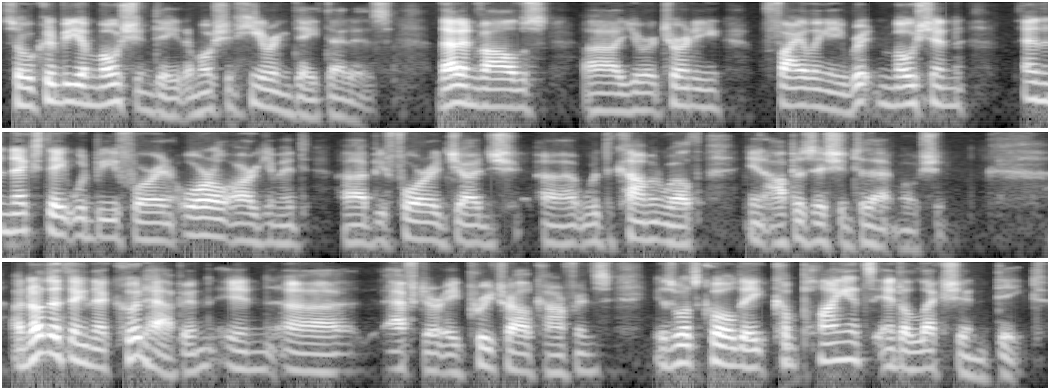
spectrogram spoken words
So it could be a motion date, a motion hearing date, that is. That involves uh, your attorney filing a written motion, and the next date would be for an oral argument uh, before a judge uh, with the Commonwealth in opposition to that motion. Another thing that could happen in uh, after a pretrial conference is what's called a compliance and election date.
